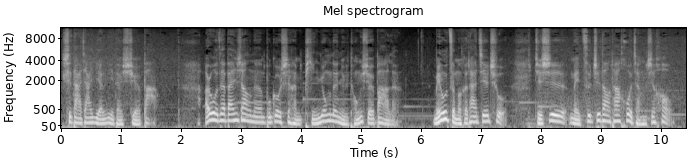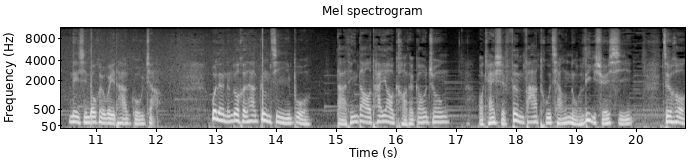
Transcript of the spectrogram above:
是大家眼里的学霸。而我在班上呢，不过是很平庸的女同学罢了，没有怎么和他接触，只是每次知道他获奖之后，内心都会为他鼓掌。为了能够和他更进一步，打听到他要考的高中。我开始奋发图强，努力学习，最后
